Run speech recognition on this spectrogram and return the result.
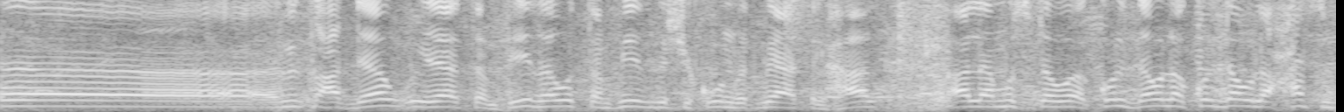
آه نتعداو إلى تنفيذها والتنفيذ باش يكون بطبيعة الحال على مستوى كل دولة. كل دولة حسب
